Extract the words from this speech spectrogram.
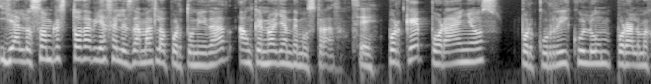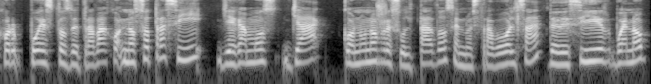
Y a los hombres todavía se les da más la oportunidad, aunque no hayan demostrado. Sí. ¿Por qué? Por años, por currículum, por a lo mejor puestos de trabajo. Nosotras sí llegamos ya con unos resultados en nuestra bolsa de decir, bueno,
